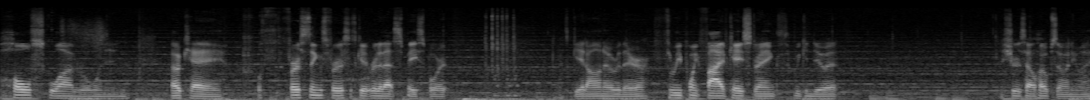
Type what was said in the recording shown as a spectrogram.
Whole squad rolling in. Okay. Well, first things first, let's get rid of that spaceport. Let's get on over there. 3.5k strength. We can do it. I sure as hell hope so anyway.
